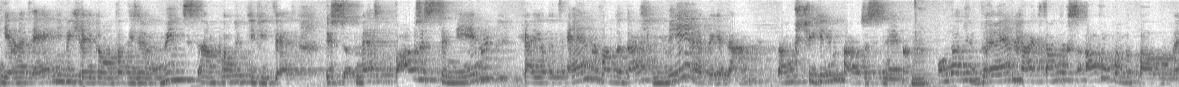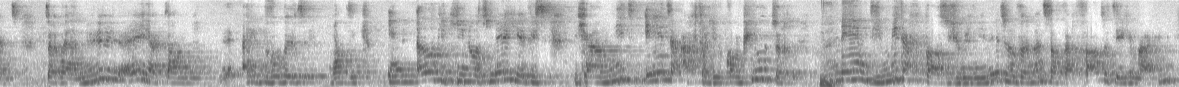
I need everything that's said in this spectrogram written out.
die hebben het eigenlijk niet begrepen, want dat is een winst aan productiviteit. Dus met pauzes te nemen, ga je op het einde van de dag meer hebben gedaan. Dan moest je geen pauzes nemen. Omdat je brein haakt anders af op een bepaald moment. Terwijl nu, hè, je hebt dan bijvoorbeeld, wat ik in elke keynote meegeef, is ga niet eten achter je computer. Neem die middagpauze. Je wil niet weten hoeveel mensen dat daar fouten tegen maken.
